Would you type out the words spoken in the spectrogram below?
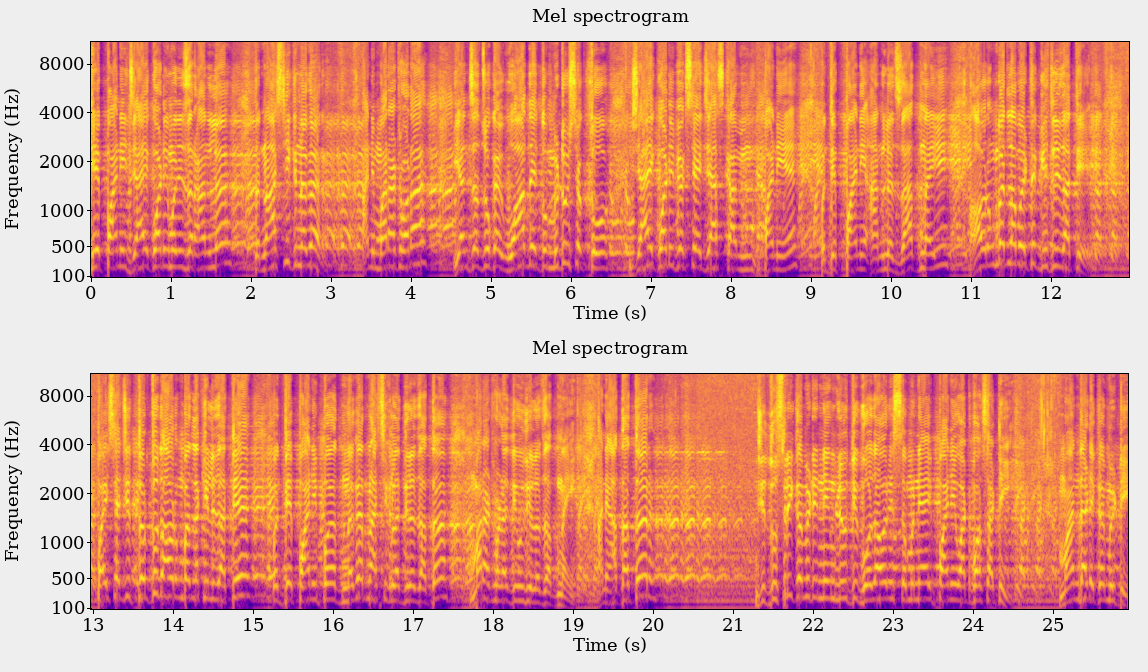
हे पाणी जायकवाडीमध्ये जर आणलं तर नाशिक नगर आणि मराठवाडा यांचा जो काही वाद आहे तो मिटू शकतो. जायकवाडीपेक्षा जास्त काम पाणी आहे पण ते पाणी आणलं जात नाही. औरंगाबादला बैठक घेतली जाते. पैशाची तरतूद औरंगाबादला केली जाते पण ते पाणी परत नगर नाशिकला दिलं जातं. मराठवाड्यात येऊ दिलं जात नाही. आणि आता तर जी दुसरी कमिटी नेमली होती गोदावरी समन्यायी पाणी वाटपासाठी. मानदाडे कमिटी.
